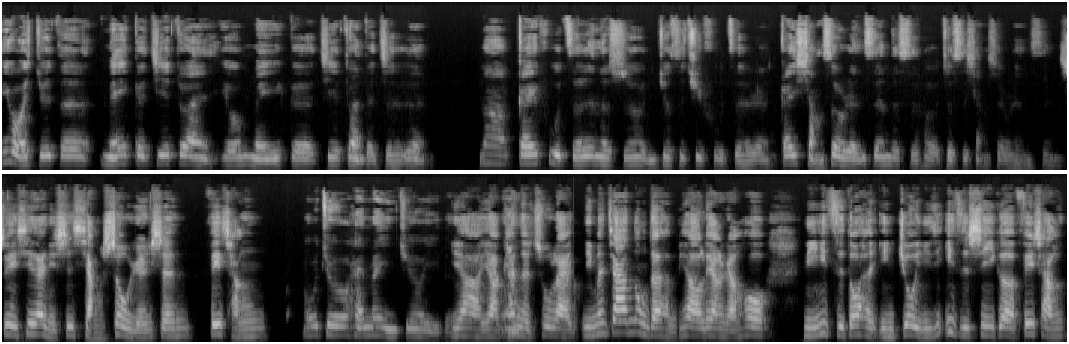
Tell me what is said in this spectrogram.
因为我觉得每一个阶段有每一个阶段的责任，那该负责任的时候你就是去负责任，该享受人生的时候就是享受人生。所以现在你是享受人生，非常，我就还蛮 enjoy 的。呀呀，看得出来，你们家弄得很漂亮，然后你一直都很 enjoy，你一直是一个非常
